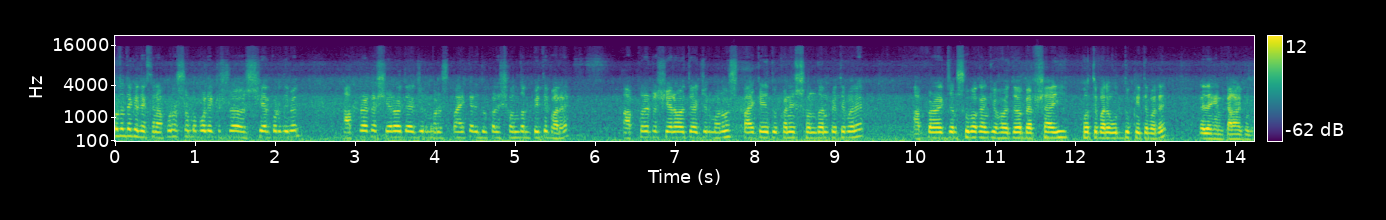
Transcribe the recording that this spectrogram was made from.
কোথা থেকে দেখছেন? আপনারা সম্ভব হলে একটু শেয়ার করে দিবেন। আপনার একটা শেয়ার হয়তো একজন মানুষ পাইকারি দোকানের সন্ধান পেতে পারে। আপনার একটা শেয়ার হয়তো একজন মানুষ পাইকারি দোকানের সন্ধান পেতে পারে। আপনার একজন শুভাকাঙ্ক্ষী হয়তো ব্যবসায়ী হতে পারে, উদ্যোগ নিতে পারে। এই দেখেন কালারগুলো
